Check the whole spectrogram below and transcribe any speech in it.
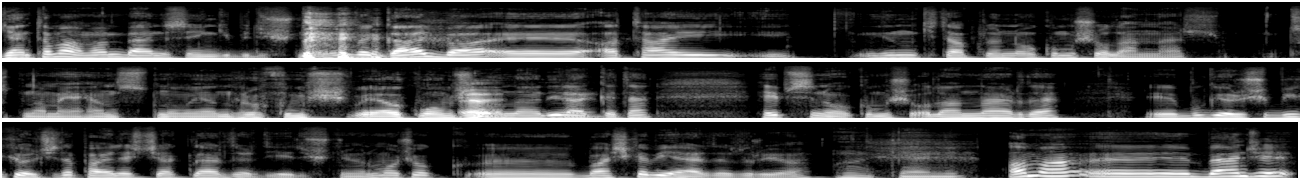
Yani tamamen ben de senin gibi düşünüyorum ve galiba e, Atay'ın kitaplarını okumuş olanlar, tutunamayan, tutunamayanlar okumuş veya okumamış evet, olanlar değil evet. hakikaten hepsini okumuş olanlar da e, bu görüşü büyük ölçüde paylaşacaklardır diye düşünüyorum. O çok e, başka bir yerde duruyor. Evet, yani. Ama e, bence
